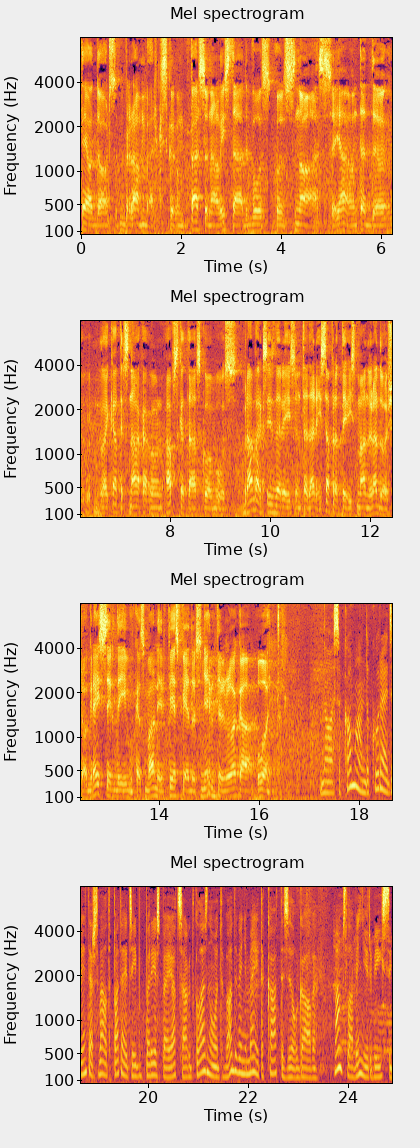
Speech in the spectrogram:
Teodors Brambergs, kuram personāla izstāde būs uz Noas. Ja? Tad, eh, lai katrs nāk un apskatās, ko būs Brambergs izdarījis, un tad arī sapratīs manu radošo greizsirdību, kas man ir piespiedusi ņemt rokā otru. Nosa komandu, kurai dzintars velta pateicību par iespēju atsākt glaznot, vada viņa meita Kate Zilgāve. Mākslā viņi ir visi.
